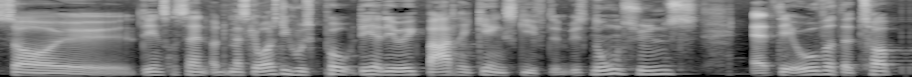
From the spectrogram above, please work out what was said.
Så øh, det er interessant. Og man skal jo også lige huske på, det her det er jo ikke bare et regeringsskifte. Hvis nogen synes, at det er over the top,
